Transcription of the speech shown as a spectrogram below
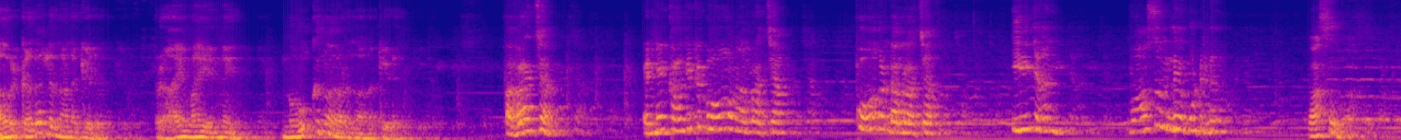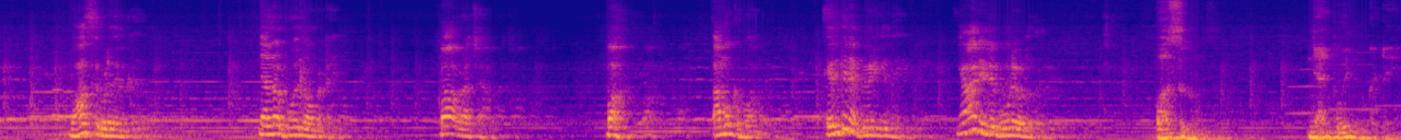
അവർക്കതല്ല നാണക്കേട്. പ്രായമായി എന്നെ നോക്കുന്നതാണ് നാണക്കേട്. അവറാച്ച എന്നെ കളഞ്ഞിട്ട് പോകണം അവറാച്ച പോകണ്ട അവറാച്ച ഈ ഞാൻ വാസുവിനെ കൂട്ടിന്. വാസു? വാസു ഇവിടെ നിൽക്ക് ഞങ്ങൾ പോയി നോക്കട്ടെ. വാ പ്രാച്ച. വാ. നമുക്ക് പോവാം. എന്തിനാ പേടിക്കുന്നേ? ഞാനില്ല കൂടെ ഉള്ളത്. വാസു ഞാൻ പോയി നോക്കട്ടെ.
